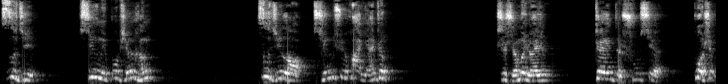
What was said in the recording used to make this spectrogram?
自己心里不平衡，自己老情绪化严重，是什么原因？肝的疏泄过剩。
